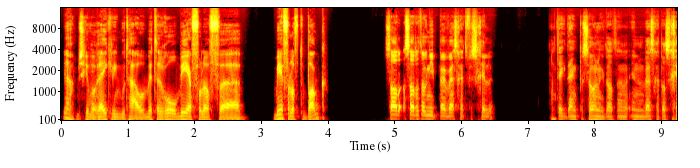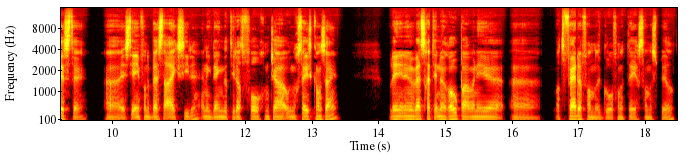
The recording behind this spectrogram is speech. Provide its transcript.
ja, misschien wel rekening moet houden met een rol meer vanaf, meer vanaf de bank. Zal, zal dat ook niet per wedstrijd verschillen? Want ik denk persoonlijk dat in een wedstrijd als gisteren eh, is hij een van de beste Ajax-zieden. En ik denk dat hij dat volgend jaar ook nog steeds kan zijn. Alleen in een wedstrijd in Europa, wanneer je eh, wat verder van de goal van de tegenstander speelt.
